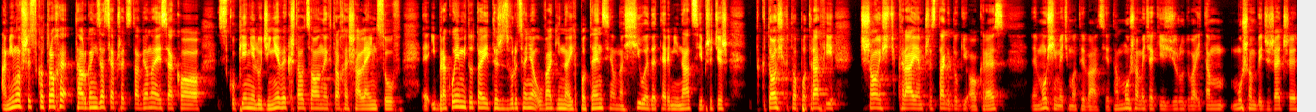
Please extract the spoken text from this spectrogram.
A mimo wszystko trochę ta organizacja przedstawiona jest jako skupienie ludzi niewykształconych, trochę szaleńców e, i brakuje mi tutaj też zwrócenia uwagi na ich potencjał, na siłę, determinację. Przecież ktoś, kto potrafi trząść krajem przez tak długi okres, musi mieć motywację, tam muszą mieć jakieś źródła i tam muszą być rzeczy,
